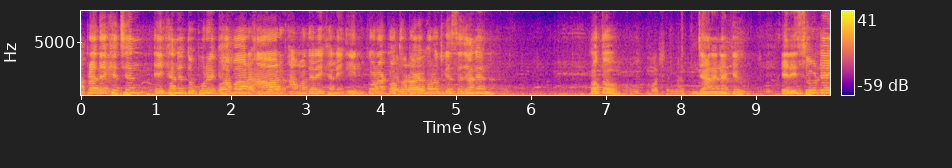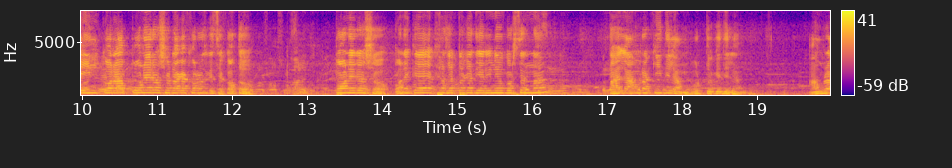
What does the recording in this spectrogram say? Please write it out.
আপনারা দেখেছেন এইখানে দুপুরে খাবার আর আমাদের এখানে ইন করা কত টাকা খরচ গেছে জানেন? কত? জানে না কেউ। এই রিসোর্টে ইন করা পনেরোশো টাকা খরচ গেছে কত? পনেরোশো। অনেকে এক হাজার টাকা দিয়ে রিনিউ করছেন না? তাহলে আমরা কি দিলাম? ভর্তুকি দিলাম। আমরা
